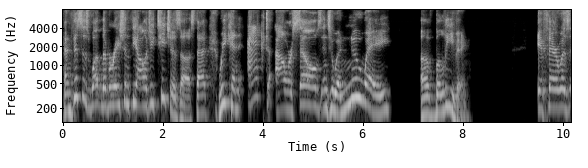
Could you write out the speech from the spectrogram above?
And this is what liberation theology teaches us that we can act ourselves into a new way of believing. If there was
